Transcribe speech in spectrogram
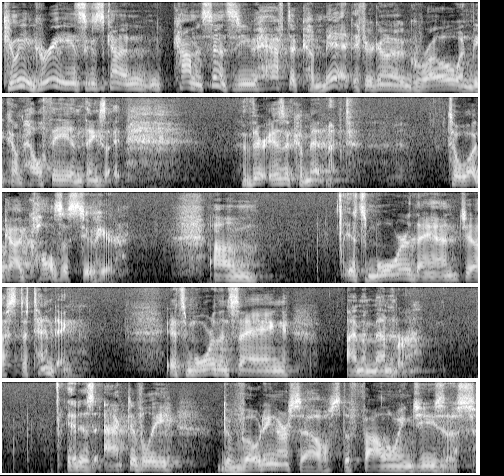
can we agree? It's, it's kind of common sense. You have to commit if you're going to grow and become healthy and things There is a commitment to what God calls us to here. Um, it's more than just attending, it's more than saying, I'm a member. It is actively devoting ourselves to following Jesus.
